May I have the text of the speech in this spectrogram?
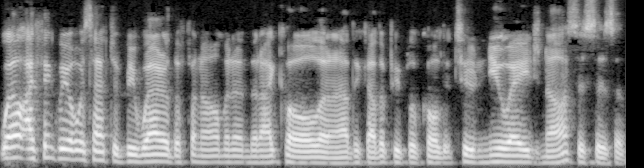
well, I think we always have to beware of the phenomenon that I call, and I think other people have called it too, new age narcissism.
